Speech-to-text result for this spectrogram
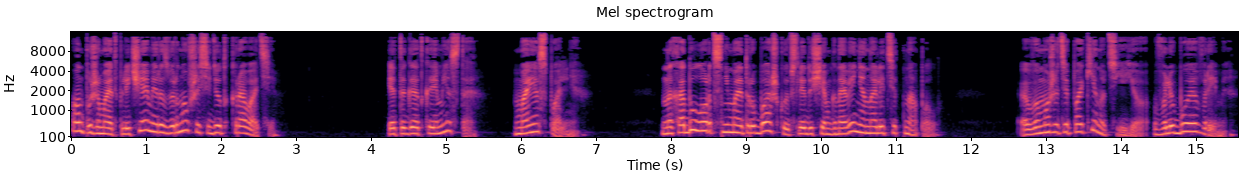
Он пожимает плечами и, развернувшись, идет к кровати. «Это гадкое место — моя спальня». На ходу лорд снимает рубашку, и в следующее мгновение она летит на пол. Вы можете покинуть ее в любое время,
